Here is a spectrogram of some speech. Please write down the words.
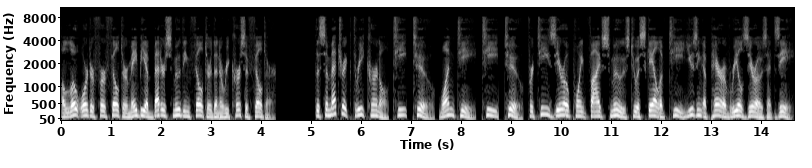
A low-order FIR filter may be a better smoothing filter than a recursive filter. The symmetric 3 kernel T 2 1 T T 2 for T 0.5 smooths to a scale of T using a pair of real zeros at Z.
